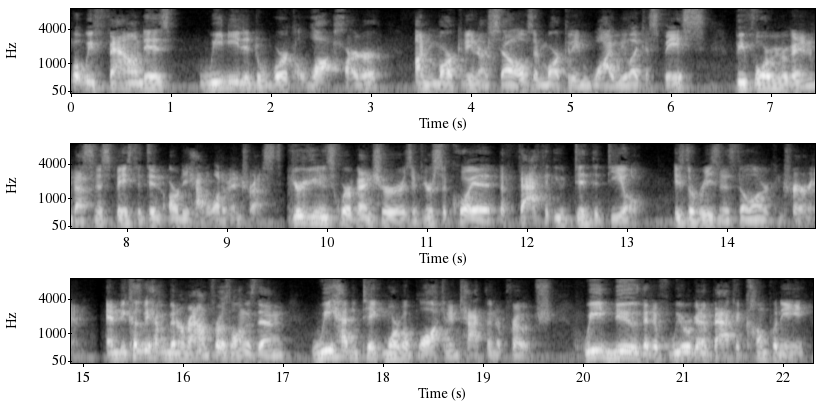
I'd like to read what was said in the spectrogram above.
What we found is we needed to work a lot harder on marketing ourselves and marketing why we like a space before we were going to invest in a space that didn't already have a lot of interest. If you're Union Square Ventures, if you're Sequoia, the fact that you did the deal is the reason it's no longer contrarian. And because we haven't been around for as long as them, we had to take more of a blocking and tackling approach. We knew that if we were going to back a company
